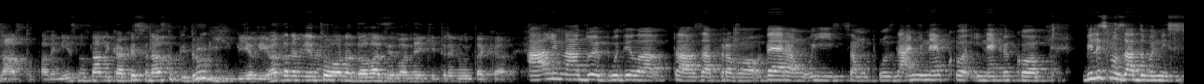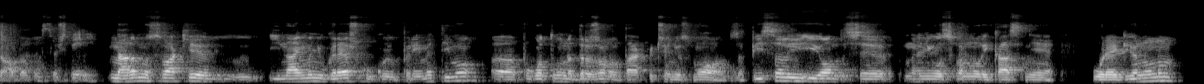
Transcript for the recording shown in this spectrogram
nastup, ali nismo znali kakvi su nastupi drugih bili onda nam je tu ono dolazilo neki trenutaka. Ali nadu je budila ta zapravo vera i samopouzdanje neko i nekako bili smo zadovoljni s sobom u suštini. Naravno svake i najmanju grešku koju primetimo, pogotovo na državnom takmičenju smo zapisali i onda se na nju osvrnuli kasnije u regionalnom.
